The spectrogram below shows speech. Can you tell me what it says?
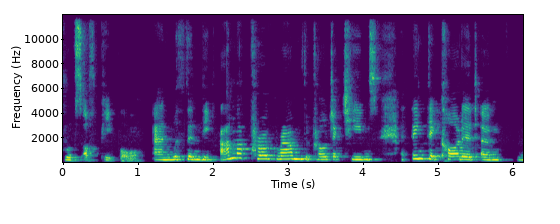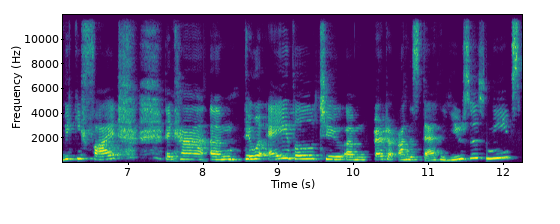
groups of people. And within the Unlock program, the project teams, I think they called it um, Wikified. They can um, they were able to um, better understand the users' needs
